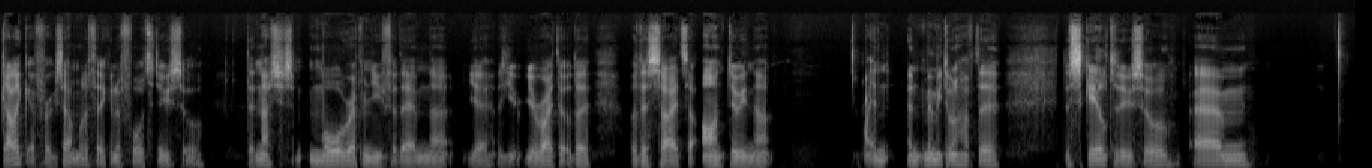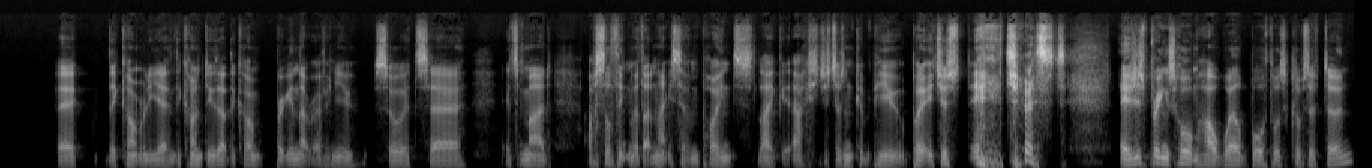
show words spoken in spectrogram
Gallagher, for example, if they can afford to do so, then that's just more revenue for them. That yeah, you- you're right. That other other sides that aren't doing that, and and maybe don't have the the scale to do so. Um, uh, they can't really, yeah, they can't do that. They can't bring in that revenue. So it's uh, it's mad. I still think about that 97 points. Like it actually just doesn't compute. But it just, it just, it just brings home how well both those clubs have done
